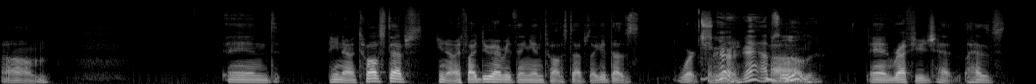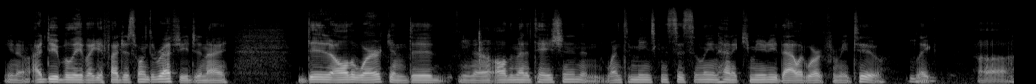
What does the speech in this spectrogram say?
Um, and you know, twelve steps. You know, if I do everything in twelve steps, like it does work for sure yeah Um, absolutely and refuge has, has you know I do believe like if I just went to refuge and I did all the work and did you know all the meditation and went to meetings consistently and had a community that would work for me too. Mm-hmm. Like uh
